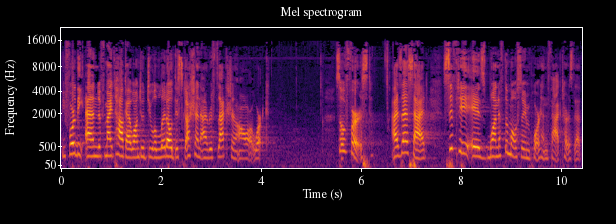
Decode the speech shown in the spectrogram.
before the end of my talk, I want to do a little discussion and reflection on our work. So first, as I said, safety is one of the most important factors that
